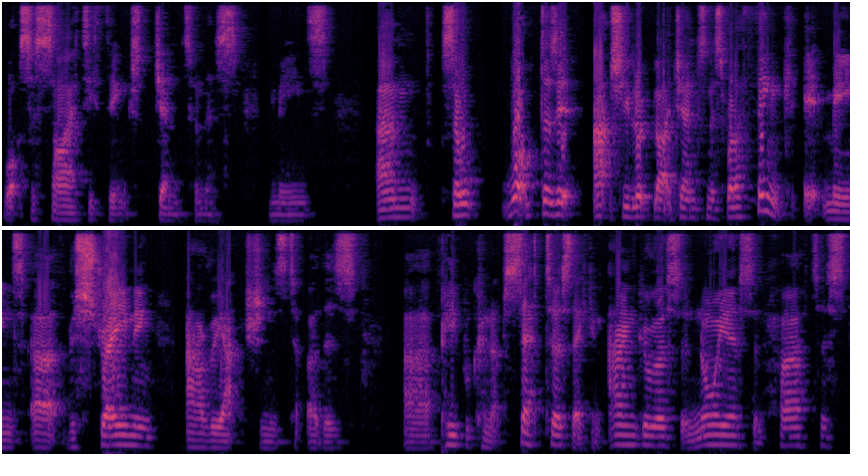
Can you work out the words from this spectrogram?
what society thinks gentleness means. Um, so what does it actually look like gentleness? Well, I think it means uh, restraining our reactions to others. Uh, people can upset us, they can anger us, annoy us, and hurt us,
